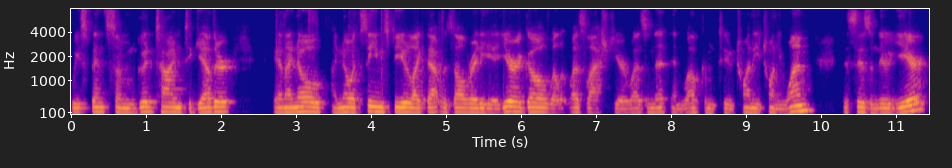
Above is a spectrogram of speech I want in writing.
we spent some good time together. And I know, I know it seems to you like that was already a year ago. Well, it was last year, wasn't it? And welcome to 2021. This is a new year.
